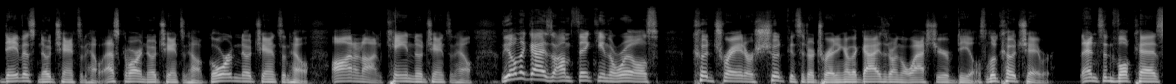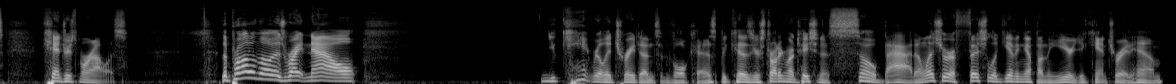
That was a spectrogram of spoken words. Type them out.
Davis, no chance in hell. Escobar, no chance in hell. Gordon, no chance in hell. On and on. Cain, no chance in hell. The only guys I'm thinking the Royals could trade or should consider trading are the guys that are in the last year of deals. Luke Hochevar, Edinson Volquez, Kendrys Morales. The problem, though, is right now, you can't really trade Edinson Volquez because your starting rotation is so bad. Unless you're officially giving up on the year, you can't trade him.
